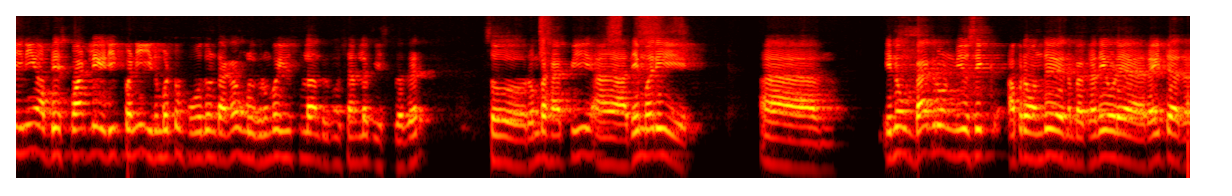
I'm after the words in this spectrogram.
சீனையும் அப்படியே ஸ்பாட்லேயே எடிட் பண்ணி இது மட்டும் போதுன்றாங்க உங்களுக்கு ரொம்ப யூஸ்ஃபுல்லாக இருந்திருக்கும் சன்ல பீஸ் பிரதர் ஸோ ரொம்ப ஹாப்பி அதே மாதிரி இன்னும் பேக்ரவுண்ட் மியூசிக் அப்புறம் வந்து நம்ம கதையோடைய ரைட்டர்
